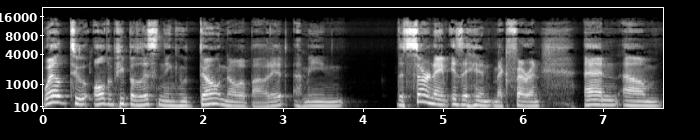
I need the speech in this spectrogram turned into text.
Well, to all the people listening who don't know about it, I mean, the surname is a hint, McFerrin, and um,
